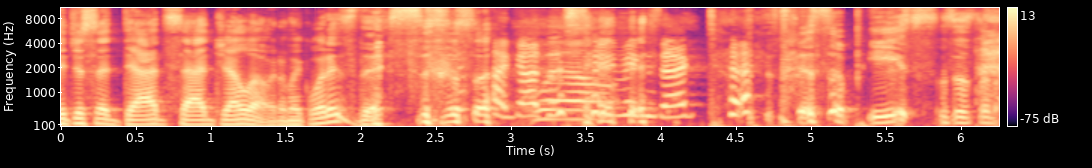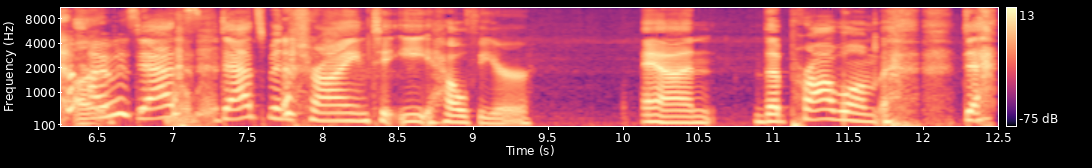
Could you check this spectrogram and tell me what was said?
it just said dad sad Jello, and I'm like, what is this? Is this a, I got Well- the same exact text. is this a piece? Is this an art? I was Dad dad's been trying to eat healthier and the problem, Dad,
